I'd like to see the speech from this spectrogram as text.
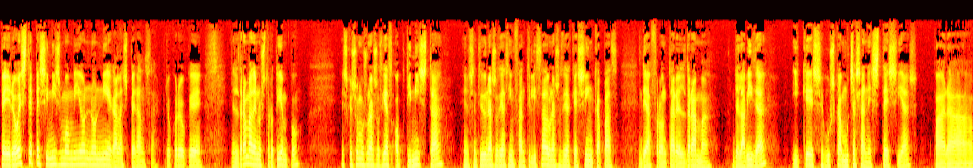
Pero este pesimismo mío no niega la esperanza. Yo creo que el drama de nuestro tiempo es que somos una sociedad optimista, en el sentido de una sociedad infantilizada, una sociedad que es incapaz de afrontar el drama de la vida y que se busca muchas anestesias para,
